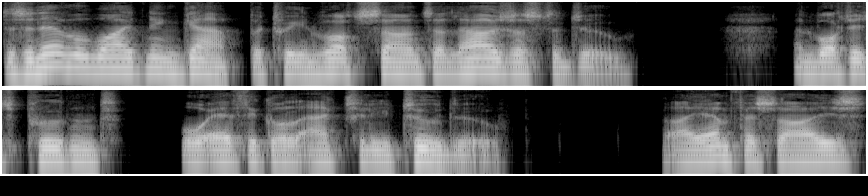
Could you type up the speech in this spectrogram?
There's an ever widening gap between what science allows us to do and what it's prudent or ethical actually to do. I emphasize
